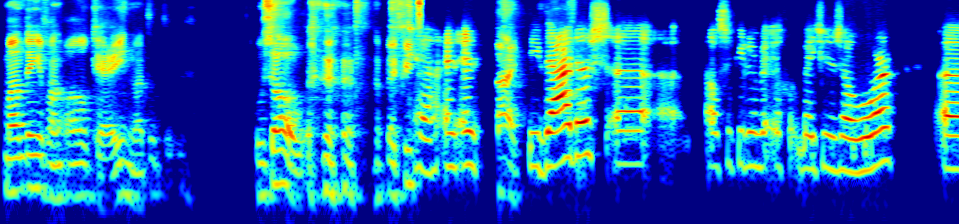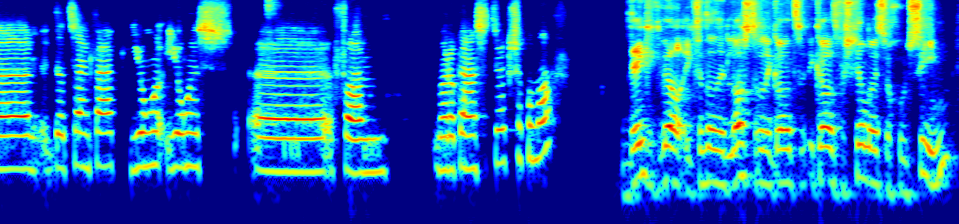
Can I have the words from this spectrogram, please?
Maar dan denk je van, oké, okay, hoezo? Bij fietsen. Ja, en, en die daders, als ik jullie een, een beetje zo hoor, dat zijn vaak jonge, jongens van Marokkaanse Turkse komaf? Denk ik wel. Ik vind dat altijd lastig, want ik kan, het, ik kan het verschil nooit zo goed zien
